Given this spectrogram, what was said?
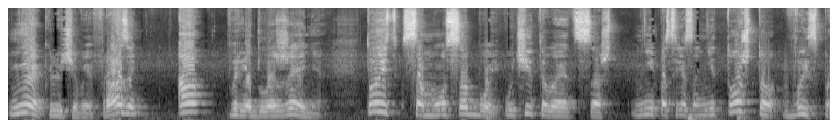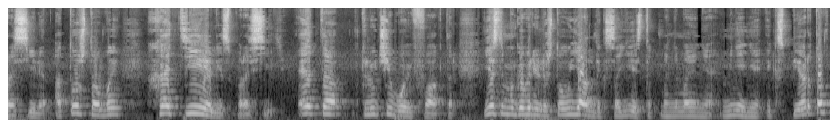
не ключевые фразы, а предложения. То есть, само собой, учитывается непосредственно не то, что вы спросили, а то, что вы хотели спросить. Это ключевой фактор. Если мы говорили, что у Яндекса есть так мнение, мнение экспертов,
